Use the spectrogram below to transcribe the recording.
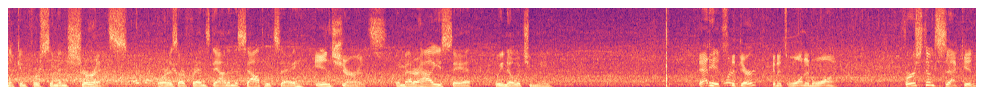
Looking for some insurance. Or as our friends down in the South would say, Insurance. no matter how you say it, we know what you mean. That hits the dirt, and it's one and one. First and second,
